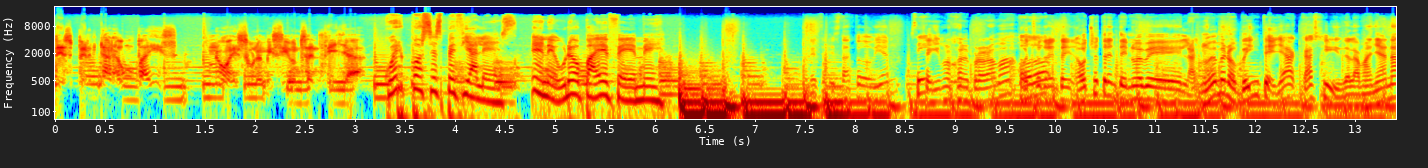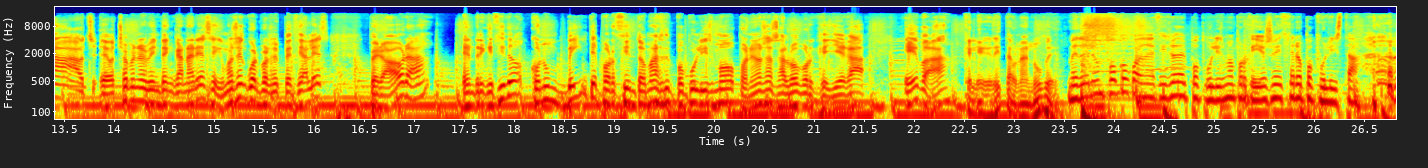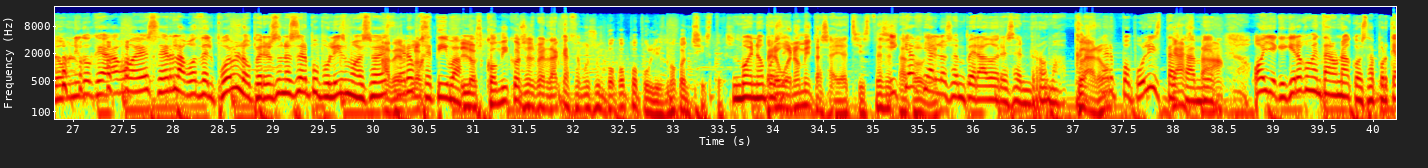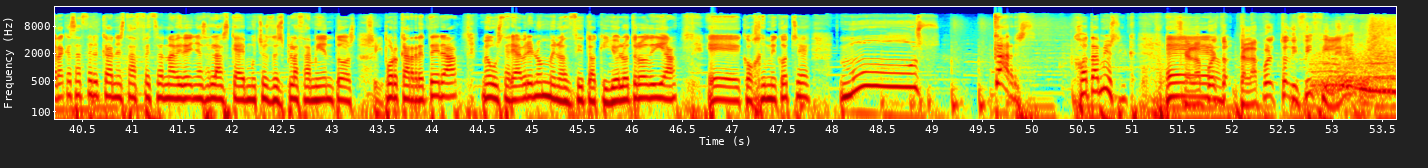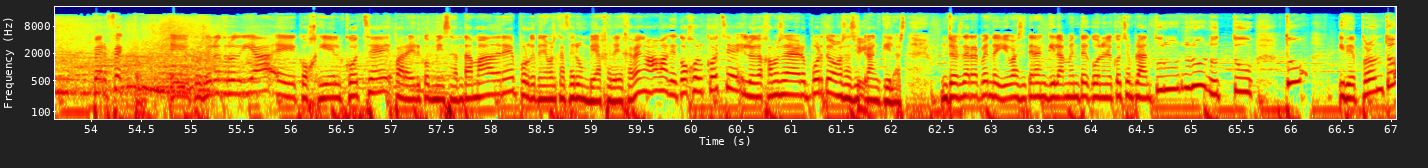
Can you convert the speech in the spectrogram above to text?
Despertar a un país no es una misión sencilla. Cuerpos especiales en Europa FM. ¿Está todo bien? Sí. Seguimos con el programa. ¿Todo? 8.30 8.39, las 9 menos 20 ya, casi. De la mañana, 8 menos 20 en Canarias. Seguimos en cuerpos especiales. Pero ahora, enriquecido con un 20% más de populismo, ponemos a salvo porque llega Eva, que le grita una nube. Me duele un poco cuando decís lo del populismo porque yo soy cero populista. Lo único que hago es ser la voz del pueblo, pero eso no es ser populismo, eso es A ver, ser los, objetiva. los cómicos es verdad que hacemos un poco populismo con chistes. Bueno, pues- Pero bueno, mientras haya chistes, ¿Y está qué todo hacían bien. los emperadores en Roma? Pues Claro. Ser populistas Ya también. está. Oye, que quiero comentar una cosa, porque ahora que se acercan estas fechas navideñas en las que hay muchos desplazamientos Sí. por carretera, me gustaría abrir un meloncito aquí. Yo el otro día eh, cogí mi coche Mus Cars. J Music. Se Eh, la ha puesto- te la ha puesto difícil, ¿eh? Perfecto. Eh, pues el otro día eh, cogí el coche para ir con mi santa madre porque teníamos que hacer un viaje. Le dije, venga, mamá, que cojo el coche y lo dejamos en el aeropuerto y vamos así Sí. tranquilas. Entonces de repente yo iba así tranquilamente con el coche en plan turururu, tú, tú, y de pronto,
